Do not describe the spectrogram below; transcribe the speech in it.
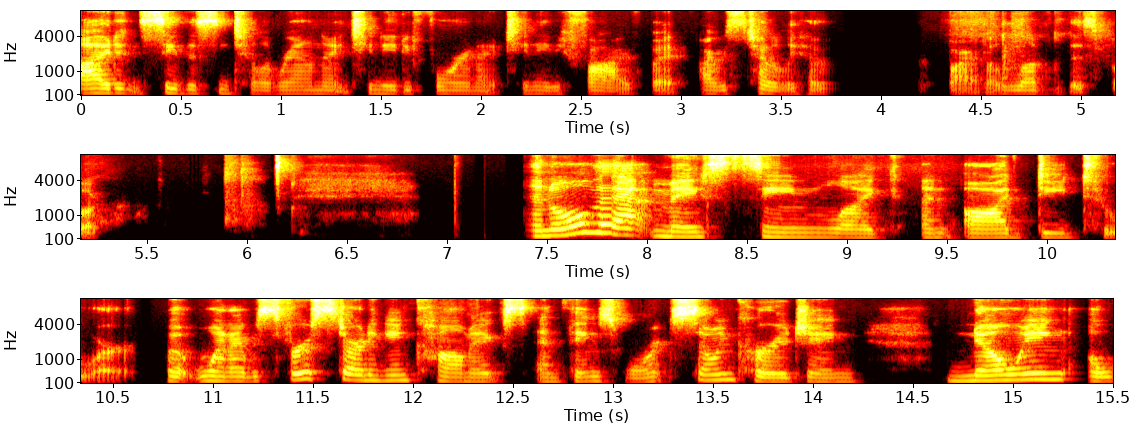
I didn't see this until around 1984 and 1985, but I was totally hooked by it. I loved this book. And all that may seem like an odd detour, but when I was first starting in comics and things weren't so encouraging, knowing a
